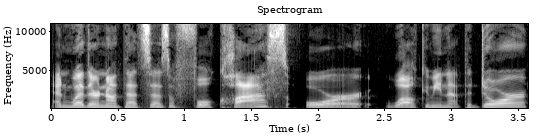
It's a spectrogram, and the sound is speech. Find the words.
And whether or not that's as a full class or welcoming at the door,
